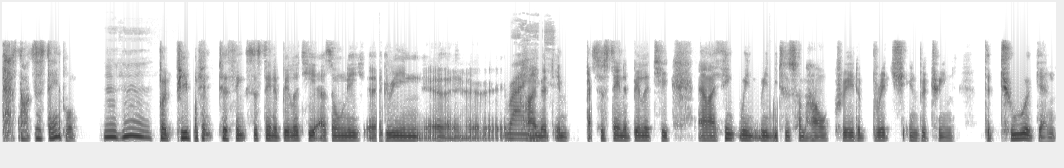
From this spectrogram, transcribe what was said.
that's not sustainable. Mm-hmm. But people tend to think sustainability as only uh, green uh, Right. climate impact, sustainability. And I think we, we need to somehow create a bridge in between the two again.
